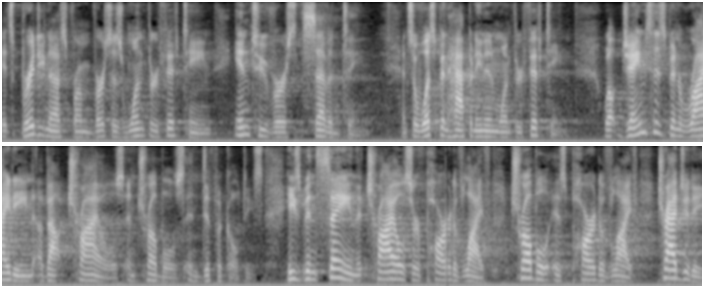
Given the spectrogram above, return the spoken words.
It's bridging us from verses 1 through 15 into verse 17. And so, what's been happening in 1 through 15? Well, James has been writing about trials and troubles and difficulties. He's been saying that trials are part of life, trouble is part of life, tragedy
